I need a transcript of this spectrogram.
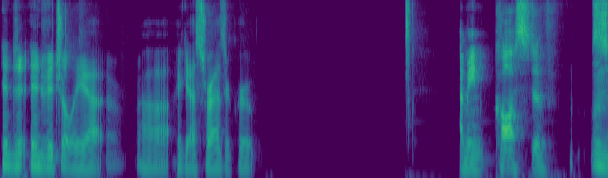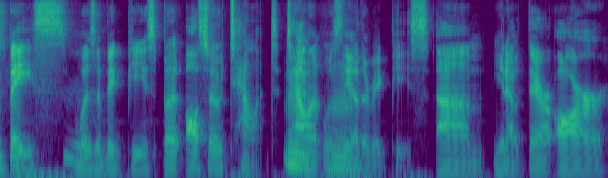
ind- individually uh, uh I guess or as a group. I mean, cost of Mm. space was a big piece, but also talent. Mm, Talent was the mm. other big piece. Um, you know, there are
